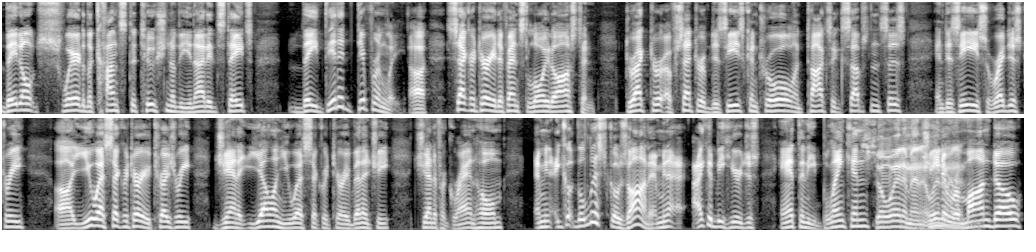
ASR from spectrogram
they don't swear to the Constitution of the United States. They did it differently. Uh, Secretary of Defense Lloyd Austin, Director of Center of Disease Control and Toxic Substances and Disease Registry, uh, U.S. Secretary of Treasury Janet Yellen, U.S. Secretary of Energy Jennifer Granholm. I mean, it go, the list goes on. I mean, I, I could be here just Antony Blinken, So wait a minute. wait a Gina minute. Raimondo,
